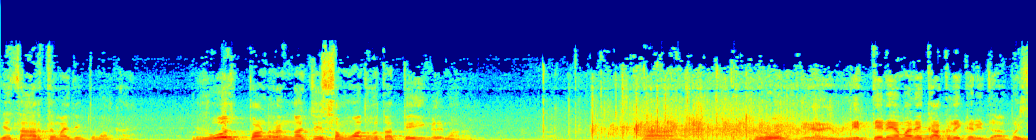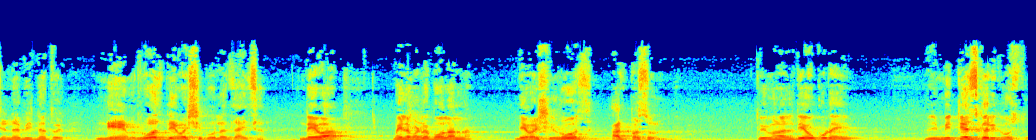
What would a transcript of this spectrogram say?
याचा अर्थ माहिती तुम्हाला काय? रोज पांडुरंगाचे संवाद होतात ते इंगळे महाराज. रोज नित्यनियमाने काकडे करीत जा भजन बिजन तो नेम रोज देवाशी बोलत जायचं. देवा महिला म्हटलं बोलाल ना. देवाशी रोज आजपासून. तुम्ही म्हणाल देव कुठे आहे? म्हणजे मी तेच करीत बसतो.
